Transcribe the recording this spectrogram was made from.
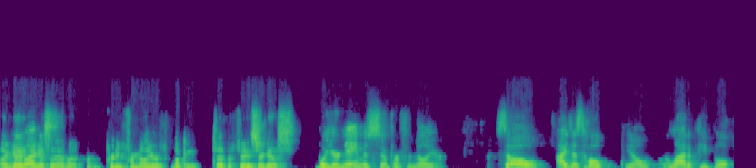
I guess, I guess I have a pr- pretty familiar looking type of face, I guess. well your name is super familiar so i just hope you know a lot of people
